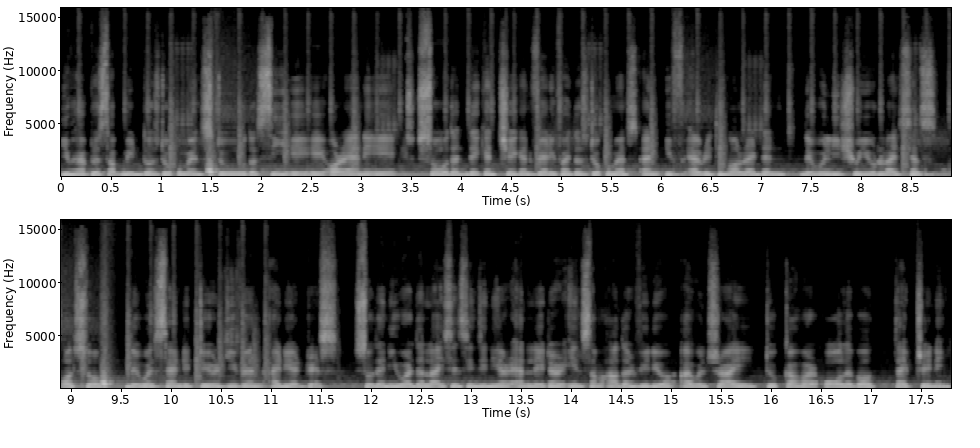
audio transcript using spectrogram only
You have to submit those documents to the CAA or NAA so that they can check and verify those documents and if everything alright then they will issue your license. Also, they will send it to your given ID address. So then you are the license engineer and later in some other video, I will try to cover all about type training.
